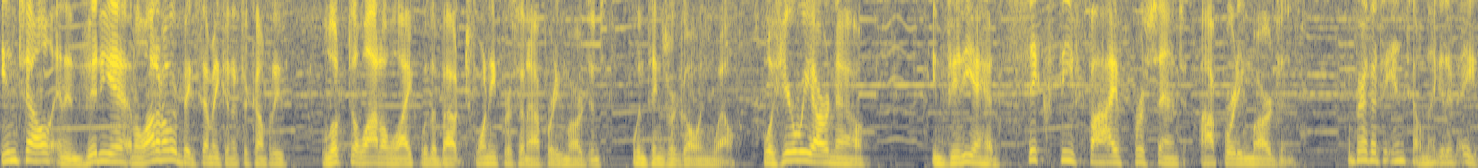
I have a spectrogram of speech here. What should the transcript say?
Intel and NVIDIA and a lot of other big semiconductor companies looked a lot alike with about 20% operating margins when things were going well. Well, here we are now. NVIDIA had 65% operating margins. Compare that to Intel, negative 8.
